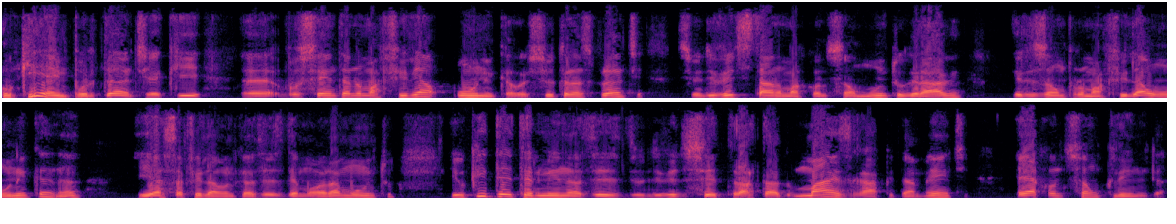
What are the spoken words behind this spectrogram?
O que é importante é que eh, você entra numa filha única. Se o transplante, se o indivíduo está numa condição muito grave, eles vão para uma filha única, né? E essa filha única às vezes demora muito. E o que determina às vezes o indivíduo ser tratado mais rapidamente é a condição clínica.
